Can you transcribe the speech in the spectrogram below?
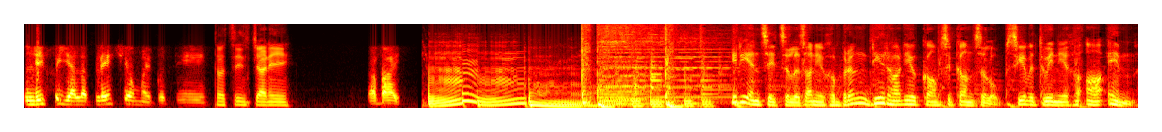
Lief vir julle, bless jou my boetie. Totsiens, Johnny. Bye bye. Hierdie aansetsel is aan jou gebring deur Radio Kaapse Kansel op 729 AM.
